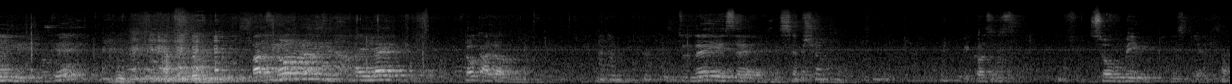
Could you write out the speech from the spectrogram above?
my okay? but normally I like talk a lot. Today is a exception because it's so big, this place.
